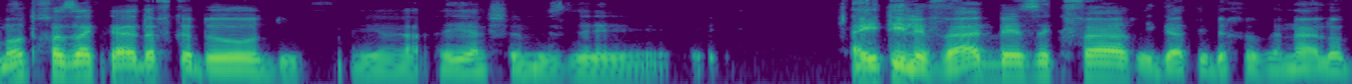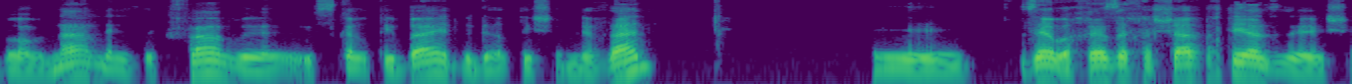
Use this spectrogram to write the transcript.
מאוד חזק היה דווקא בהודו. היה, היה שם איזה... הייתי לבד באיזה כפר, הגעתי בכוונה לא בעונה לאיזה כפר, והזכרתי בית וגרתי שם לבד. זהו, אחרי זה חשבתי על זה, ש...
